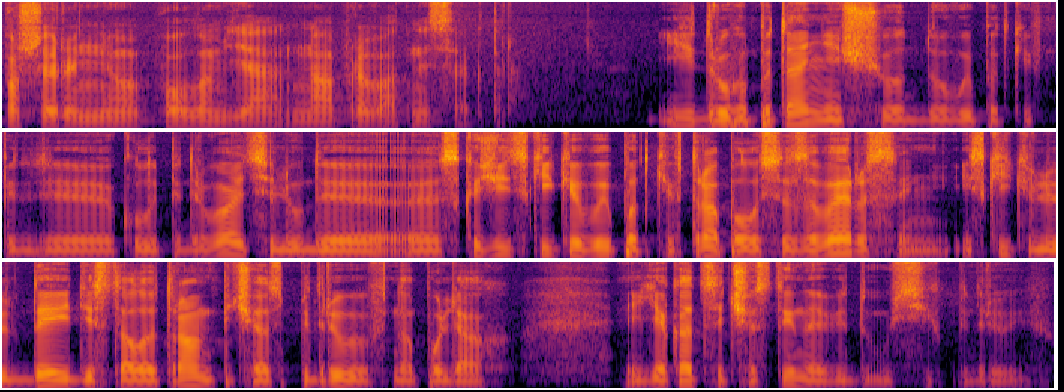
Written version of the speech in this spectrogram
поширенню полум'я на приватний сектор. І друге питання щодо випадків, під, е, коли підриваються люди. Е, Скажіть, скільки випадків трапилося за вересень, і скільки людей дістали травм під час підривів на полях? Яка це частина від усіх підривів?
